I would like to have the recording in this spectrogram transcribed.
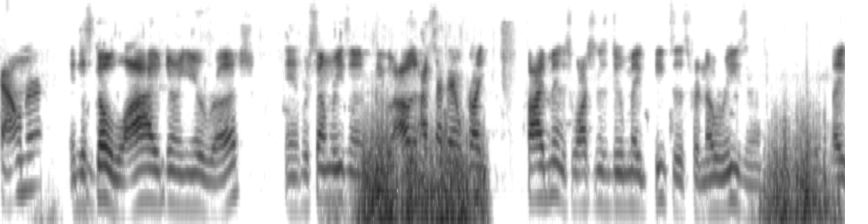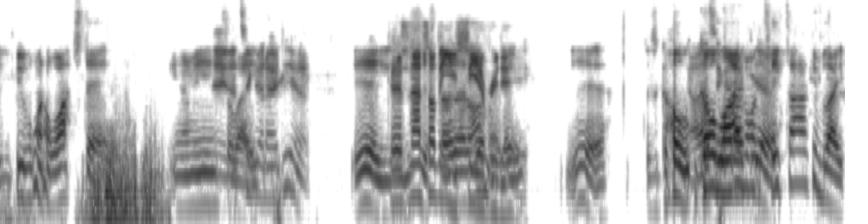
counter and just go live during your rush. And for some reason, people, I, was, I sat there for like five minutes watching this dude make pizzas for no reason. Like people want to watch that. You know what I mean? Hey, so that's like, a good idea. yeah, you, Because it's not something you see every day. dude. Yeah. Just go No, go live on. TikTok and be like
